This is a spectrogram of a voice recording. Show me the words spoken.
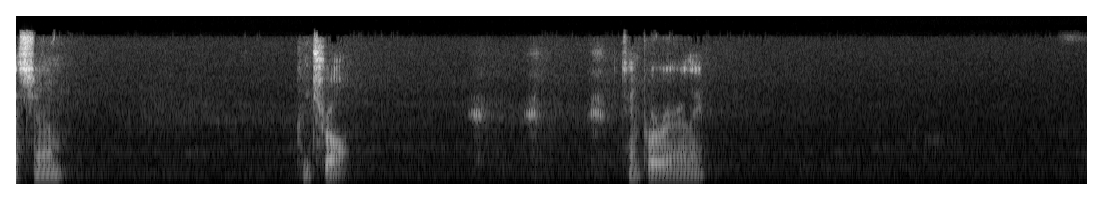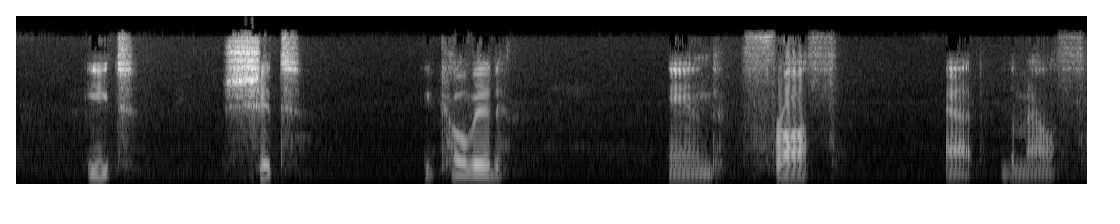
Assume control temporarily. Eat shit, eat COVID, and froth at the mouth,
